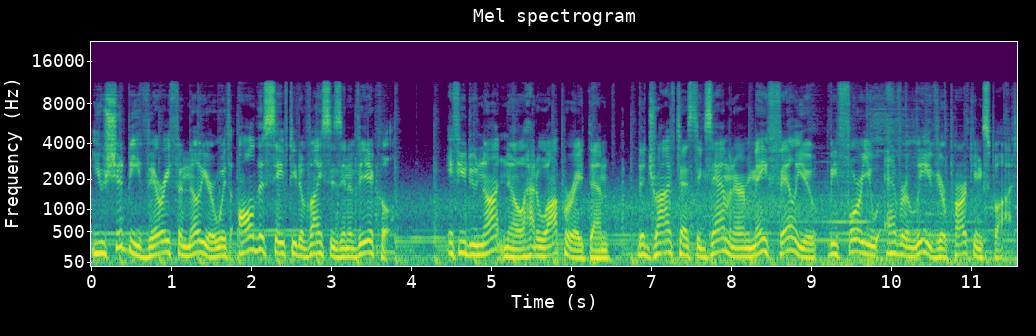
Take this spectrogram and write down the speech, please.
You should be very familiar with all the safety devices in a vehicle. If you do not know how to operate them, the drive test examiner may fail you before you ever leave your parking spot.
